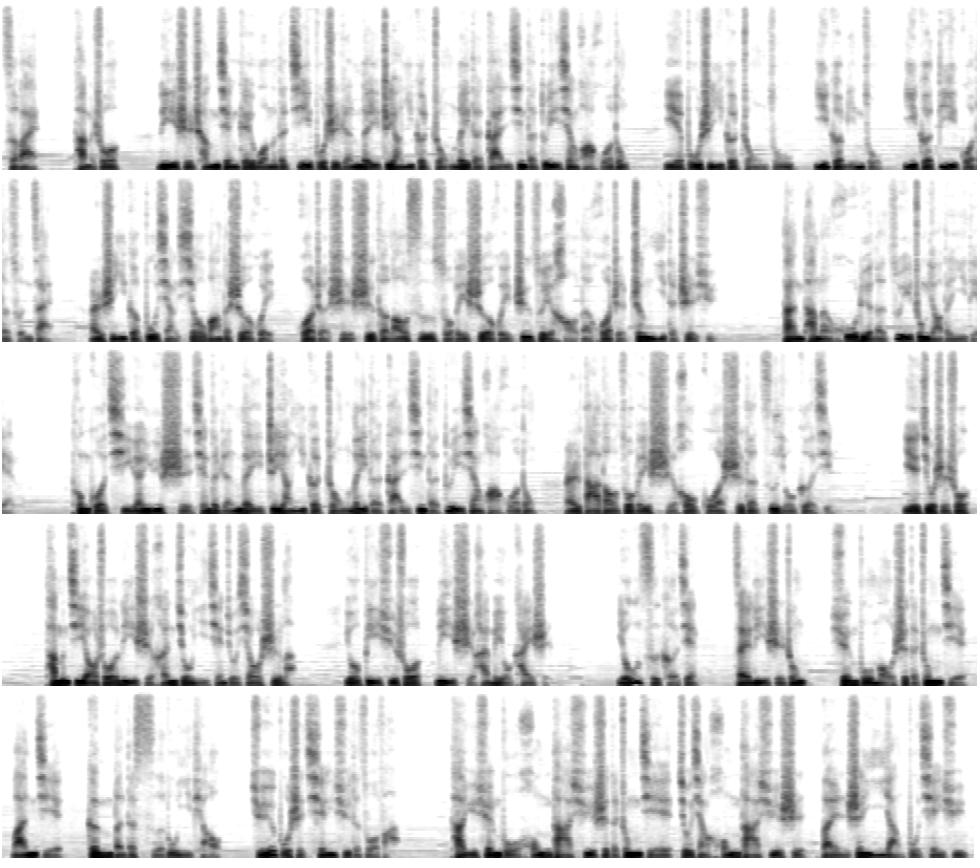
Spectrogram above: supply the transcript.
此外，他们说，历史呈现给我们的既不是人类这样一个种类的感性的对象化活动，也不是一个种族、一个民族、一个帝国的存在，而是一个不想消亡的社会，或者是施特劳斯所谓社会之最好的或者正义的秩序。但他们忽略了最重要的一点。通过起源于史前的人类这样一个种类的感性的对象化活动，而达到作为史后果实的自由个性。也就是说，他们既要说历史很久以前就消失了，又必须说历史还没有开始。由此可见，在历史中宣布某事的终结、完结、根本的死路一条，绝不是谦虚的做法。它与宣布宏大叙事的终结，就像宏大叙事本身一样不谦虚。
